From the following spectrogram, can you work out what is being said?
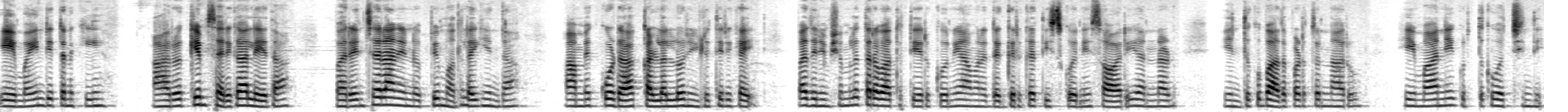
ఏమైంది ఇతనికి? ఆరోగ్యం సరిగా లేదా? భరించరాని నొప్పి మొదలయ్యిందా? ఆమెకు కూడా కళ్ళల్లో నీళ్ళు తిరిగాయి. పది నిమిషముల తర్వాత తేరుకొని ఆమెను దగ్గరగా తీసుకొని సారీ అన్నాడు. ఎందుకు బాధపడుతున్నారు? హిమాని గుర్తుకు వచ్చింది.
